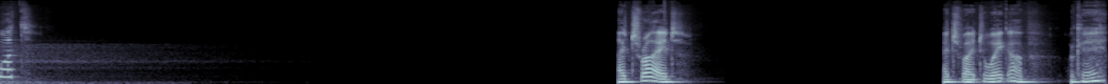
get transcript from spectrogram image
What? I tried. I tried to wake up. Okay.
